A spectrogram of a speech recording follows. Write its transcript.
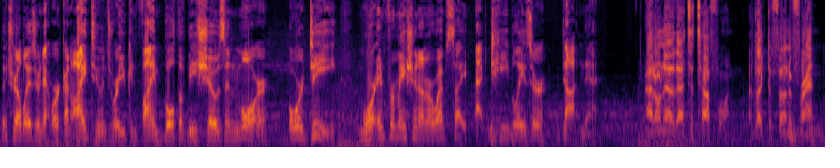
the Trailblazer Network on iTunes, where you can find both of these shows and more? Or D, more information on our website at tblazer.net. I don't know. That's a tough one. I'd like to phone a friend.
